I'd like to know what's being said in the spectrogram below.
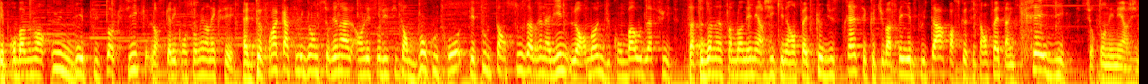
et probablement une des plus toxiques lorsqu'elle est consommée en excès. Elle te fracasse les glandes surrénales en les sollicitant beaucoup trop, tu tout le temps sous adrénaline, l'hormone du combat ou de la fuite. Ça te donne un semblant d'énergie qui n'est en fait que du stress et que tu vas payer plus tard parce que c'est en fait un crédit sur ton énergie.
